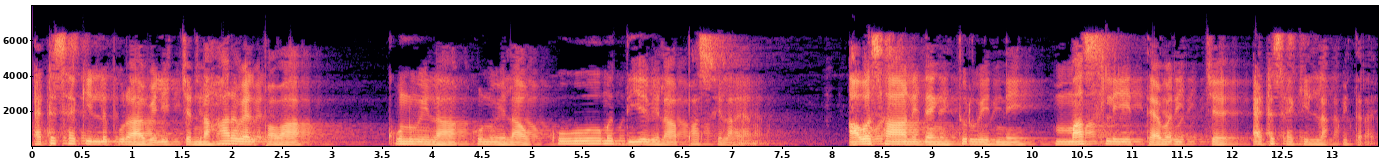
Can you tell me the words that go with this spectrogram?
ඇට සැකිල්ල පුරා වෙලිච්ච නහරවැල් පවා කුණු වෙලා කුණු වෙලා ඔක්කෝම දිය වෙලා පස් වෙලා යන. අවසානෙ දැන් ඉතුරු වෙන්නේ මස්ලේ තැවරිච්ච ඇට සැකිල්ලක් විතරයි.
